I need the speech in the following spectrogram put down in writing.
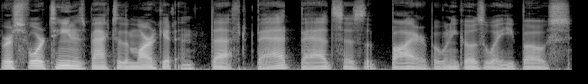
Verse 14 is back to the market and theft. Bad, bad, says the buyer, but when he goes away, he boasts.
